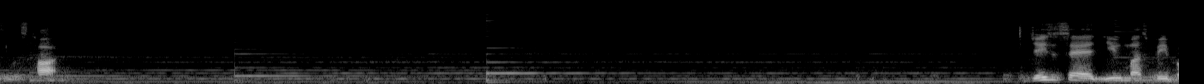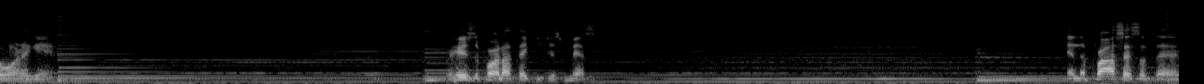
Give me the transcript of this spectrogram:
he was taught. Jesus said, You must be born again. Here's the part I think you just missed. In the process of that,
